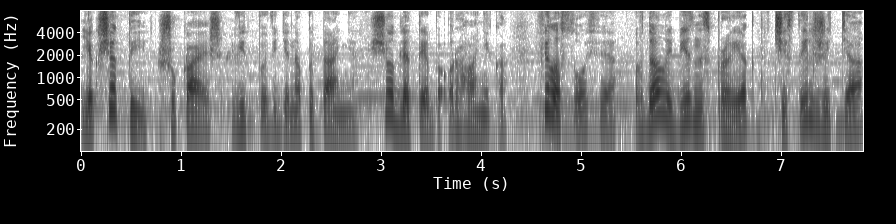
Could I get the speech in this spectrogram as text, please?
Якщо ти шукаєш відповіді на питання, що для тебе органіка, філософія, вдалий бізнес-проєкт чи стиль життя,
